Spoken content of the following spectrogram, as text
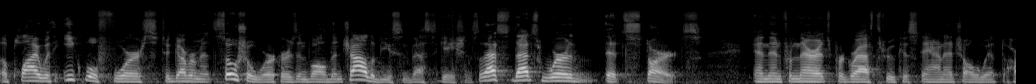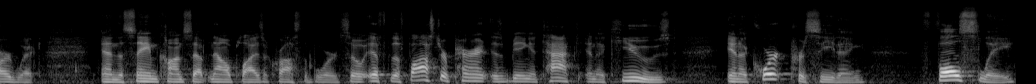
apply with equal force to government social workers involved in child abuse investigations. So that's, that's where it starts. And then from there, it's progressed through Costanich all the way up to Hardwick. And the same concept now applies across the board. So if the foster parent is being attacked and accused in a court proceeding falsely,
